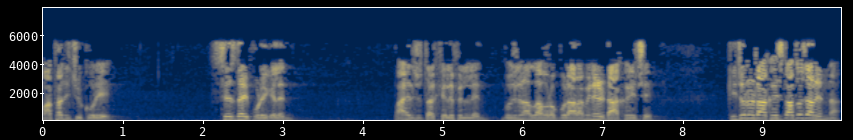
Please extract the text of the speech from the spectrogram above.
মাথা নিচু করে শেষদাই পড়ে গেলেন, পায়ের জুতা খেলে ফেললেন। বুঝলেন আল্লাহ রব্বুল আলমিনের ডাক হয়েছে। কি জন্য ডাক হয়েছে তা তো জানেন না।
